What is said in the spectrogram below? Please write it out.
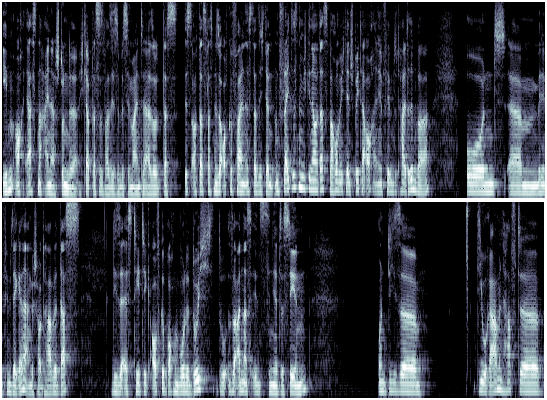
eben auch erst nach einer Stunde. Ich glaube, das ist, was ich so ein bisschen meinte. Also das ist auch das, was mir so aufgefallen ist, dass ich dann, und vielleicht ist nämlich genau das, warum ich dann später auch an dem Film total drin war und ähm, mir den Film sehr gerne angeschaut habe, dass diese Ästhetik aufgebrochen wurde durch so, so anders inszenierte Szenen und diese dioramenhafte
